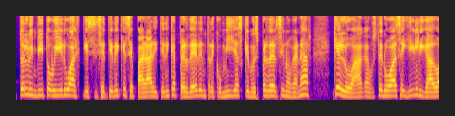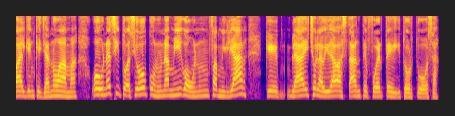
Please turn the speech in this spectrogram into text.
Entonces lo invito, Virgo, a que si se tiene que separar y tiene que perder, entre comillas, que no es perder sino ganar, que lo haga. Usted no va a seguir ligado a alguien que ya no ama o a una situación con un amigo o un familiar que le ha hecho la vida bastante fuerte y tortuosa.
